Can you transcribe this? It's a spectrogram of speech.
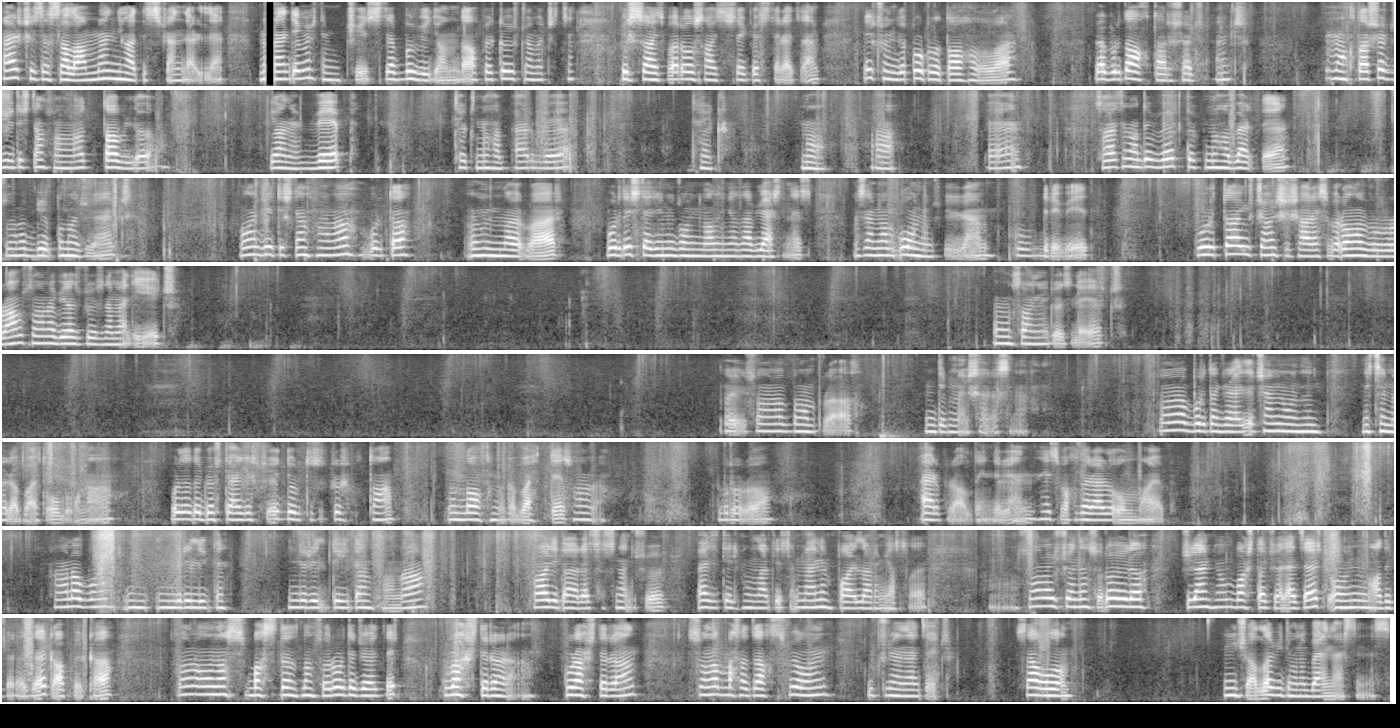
Herkese salam, ben Nihat İskəndərli. Mən demişdim ki, sizə bu videomda APK yükləmək üçün bir sayt var, o saytı sizə göstərəcəm. İlk Google daxil olar və burada axtarışa gir. Axtarışa girdikdən sonra W, yəni web, tekno xəbər və tekno xəbər. Saytın adı web tekno xəbərdir. Sonra bir buna gir. Ona girdikten sonra burada oyunlar var. Burada istediğiniz oyunları yazabilirsiniz. Mesela ben bu oyunu girirəm. Bu Drivet. Burada yükləmiş işarəsi var. Ona vururam. Sonra biraz gözləməliyik. On saniye gözləyək. Sonra buna bırak. İndirme işaresine. Sonra buradan gelecek. Həmin oyunun neçə megabayt olduğuna. Burada da göstərecək ki 440'dan 16 megabaytdır. Sonra vururuq. Hər bir halda indirin. Heç vaxt zərərli olmayıb. Sonra bunu in- indirildi, indirildikdən sonra fayl idarəçisinə düşür. Bəzi telefonlarda isə mənim fayllarım yazılır. Sonra yükləndən sonra öyle girən kimi başda gələcək, oyunun adı gələcək, APK. Sonra ona basdıqdan sonra orada gələcək, quraşdırın, quraşdırın. Sonra basacaqsınız və oyun yüklənəcək. Sağ olun. İnşallah videonu bəyənərsiniz.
